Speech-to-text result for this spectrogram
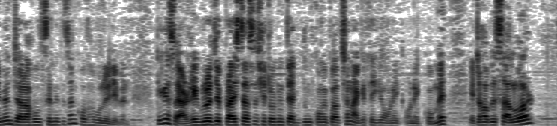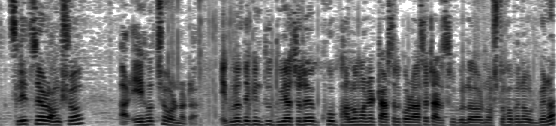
নেবেন। যারা হোলসেল নিতে চান কথা বলে নেবেন। ঠিক আছে? আর রেগুলার যে প্রাইসটা আছে, সেটাও কিন্তু একদম কমে পাচ্ছেন। আগে থেকে অনেক অনেক কমে। এটা হবে সালোয়ার স্লিপসের অংশ, আর এই হচ্ছে ওড়নাটা। এগুলোতে কিন্তু দুই আঁচলে খুব ভালো মানের টার্সেল করা আছে। টার্সেলগুলো নষ্ট হবে না, উঠবে না।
